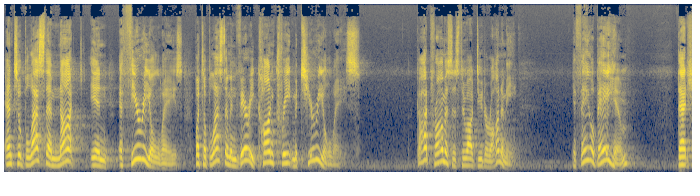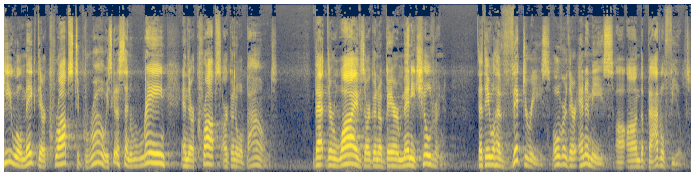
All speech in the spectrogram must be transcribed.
And to bless them not in ethereal ways, but to bless them in very concrete material ways. God promises throughout Deuteronomy if they obey him, that he will make their crops to grow. He's going to send rain and their crops are going to abound. That their wives are going to bear many children. That they will have victories over their enemies uh, on the battlefield.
